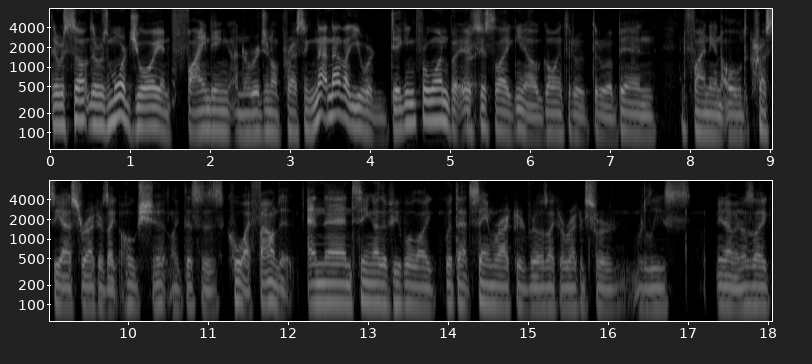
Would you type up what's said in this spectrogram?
There was so there was more joy in finding an original pressing. Not not that you were digging for one, but it's just like you know going through through a bin and finding an old crusty ass record. It's like oh shit, like this is cool. I found it, and then seeing other people like with that same record, but it was like a record store release. You know, and it was like.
